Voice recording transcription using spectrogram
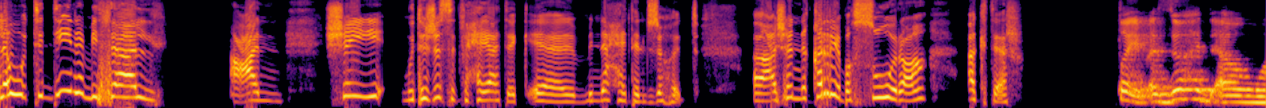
لو تدينا مثال عن شيء متجسد في حياتك آه، من ناحية الزهد آه، عشان نقرب الصورة أكثر. طيب الزهد أو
